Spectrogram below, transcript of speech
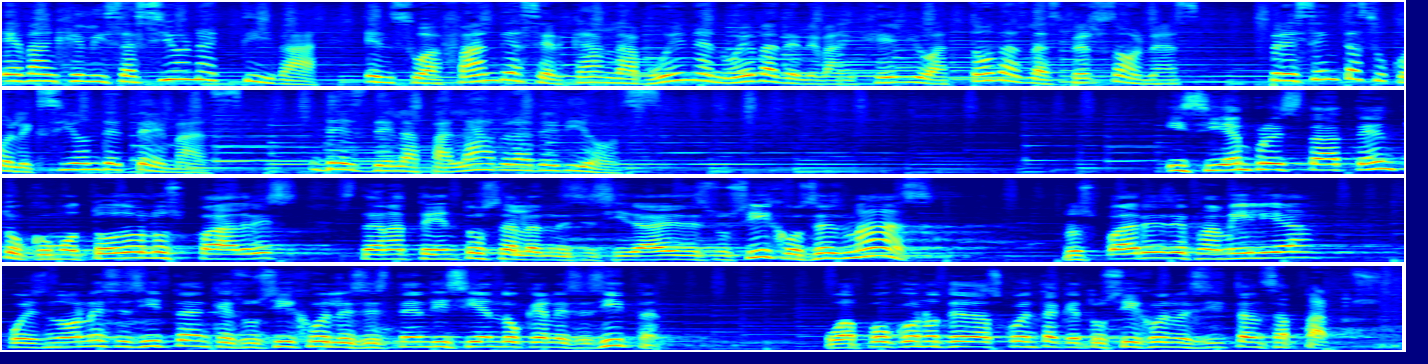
Evangelización Activa, en su afán de acercar la buena nueva del Evangelio a todas las personas, presenta su colección de temas, desde la palabra de Dios. Y siempre está atento, como todos los padres están atentos a las necesidades de sus hijos. Es más, los padres de familia pues no necesitan que sus hijos les estén diciendo que necesitan. ¿O a poco no te das cuenta que tus hijos necesitan zapatos?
